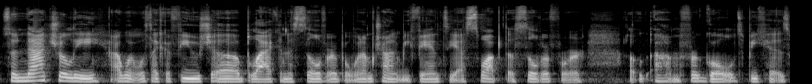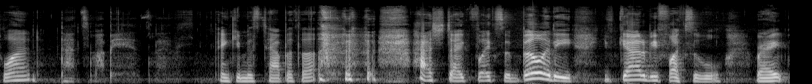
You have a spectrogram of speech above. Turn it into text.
So naturally, I went with like a fuchsia, black, and a silver. But when I'm trying to be fancy, I swapped the silver for um, for gold because what? That's my business. Thank you, Miss Tabitha. Hashtag flexibility. You've got to be flexible, right?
